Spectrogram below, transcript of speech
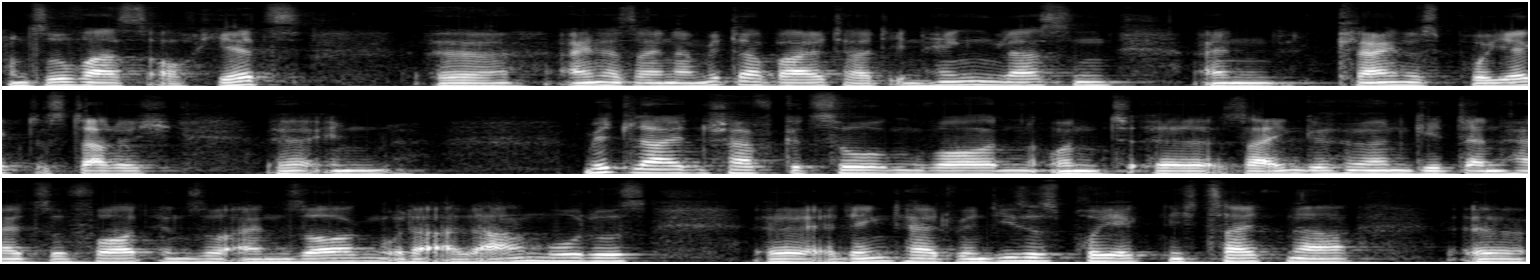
Und so war es auch jetzt. Äh, einer seiner Mitarbeiter hat ihn hängen lassen. Ein kleines Projekt ist dadurch äh, in Mitleidenschaft gezogen worden und äh, sein Gehirn geht dann halt sofort in so einen Sorgen- oder Alarmmodus. Äh, er denkt halt, wenn dieses Projekt nicht zeitnah äh,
